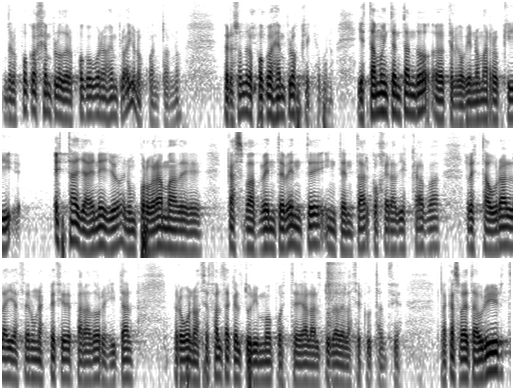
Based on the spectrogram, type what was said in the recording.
de los pocos ejemplos, de los pocos buenos ejemplos, hay unos cuantos, ¿no? Pero son de los pocos ejemplos que, bueno. Y estamos intentando eh, que el gobierno marroquí está ya en ello, en un programa de Casbah 2020, intentar coger a 10 casbas, restaurarlas y hacer una especie de paradores y tal. Pero bueno, hace falta que el turismo pues, esté a la altura de las circunstancias. La Casbah de Taurirt,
